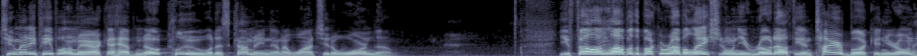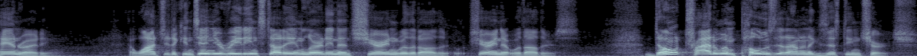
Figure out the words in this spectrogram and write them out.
Too many people in America have no clue what is coming, and I want you to warn them. You fell in love with the book of Revelation when you wrote out the entire book in your own handwriting. I want you to continue reading, studying, learning, and sharing, with it other, sharing it with others. Don't try to impose it on an existing church.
